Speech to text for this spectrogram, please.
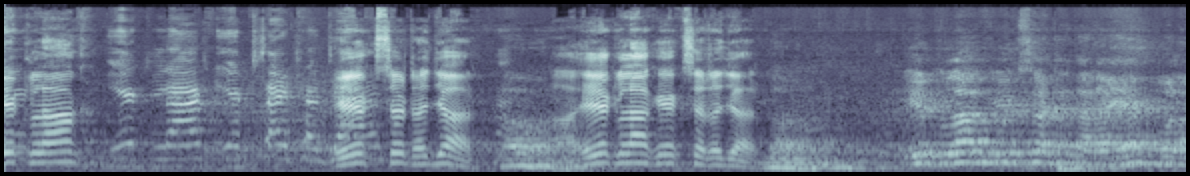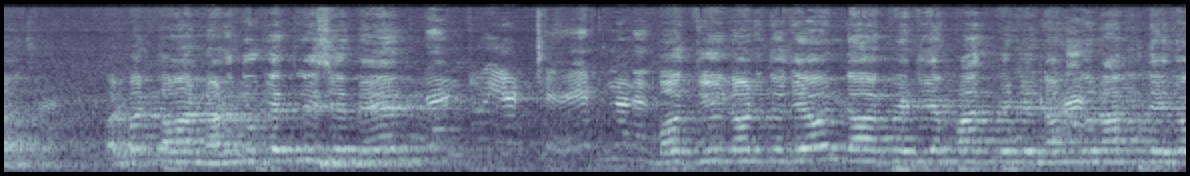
એક લાખ? એક લાખ એકસાઠ હજાર. એક લાખ એકસઠ હજાર. એક લાખ એકસઠ હજાર એમ બોલા. બરાબર તમારે નણદું કેટલી છે બેન? બધી નણદું છે બધું નણદુ. જે ને દસ પેટીએ પાંચ પેટીએ નણદું નાખી દેજો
